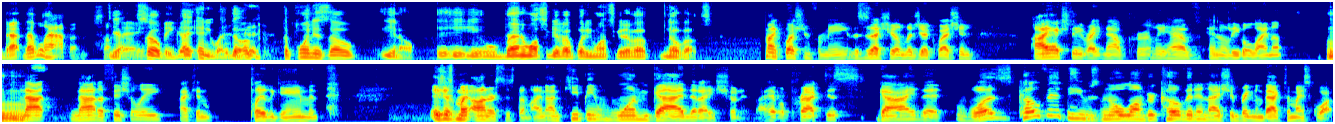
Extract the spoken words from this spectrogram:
that that will happen someday. yeah. So uh, anyway, the, the point is though, you know, you, Brandon wants to give up what he wants to give up. No votes. My question for me. This is actually a legit question. I actually right now currently have an illegal lineup. Mhm. Not not officially. I can play the game and It's just my honor system. I'm, I'm keeping one guy that I shouldn't. I have a practice guy that was COVID. He was no longer COVID, and I should bring him back to my squad.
